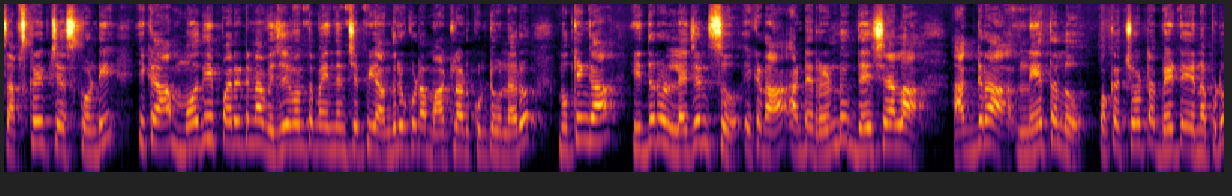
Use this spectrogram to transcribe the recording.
సబ్స్క్రైబ్ చేసుకోండి. ఇక మోదీ పర్యటన విజయవంతమైందని చెప్పి అందరూ కూడా మాట్లాడుకుంటూ ఉన్నారు. ముఖ్యంగా ఇద్దరు లెజెండ్స్ ఇక్కడ అంటే రెండు దేశాల అగ్ర నేతలు ఒక చోట భేటీ అయినప్పుడు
